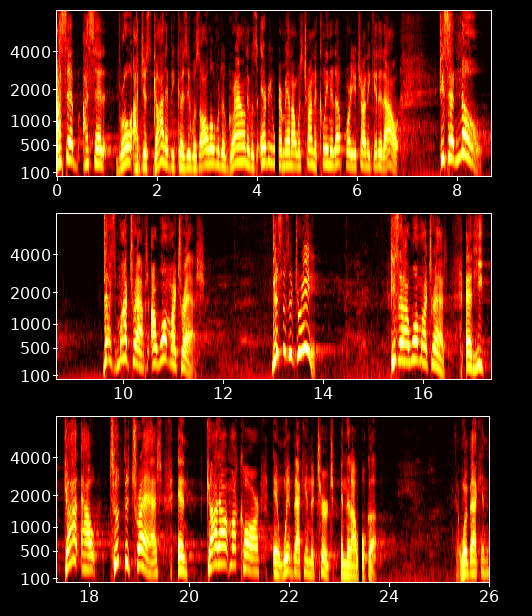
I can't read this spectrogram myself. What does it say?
I said, I said, bro, I just got it because it was all over the ground. It was everywhere, man. I was trying to clean it up for you, trying to get it out. He said, No, that's my trash. I want my trash. This is a dream. He said, I want my trash. And he got out took the trash and got out my car and went back into church, and then I woke up. I went back in.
